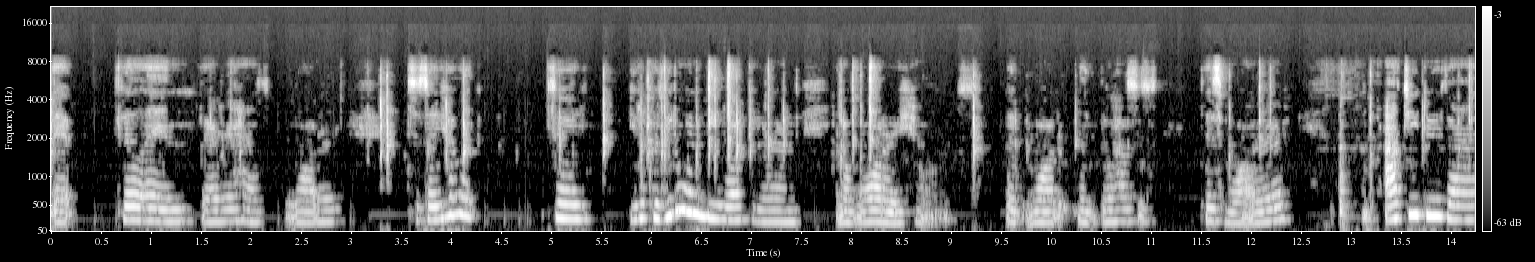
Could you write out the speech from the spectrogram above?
it. Fill in wherever has water. So, so you have like, so you know, because you don't want to be walking around in a watery house, like water, like the house is this water. After you do that,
